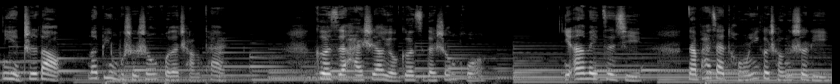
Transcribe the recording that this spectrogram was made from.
你也知道那并不是生活的常态，各自还是要有各自的生活。你安慰自己，哪怕在同一个城市里，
